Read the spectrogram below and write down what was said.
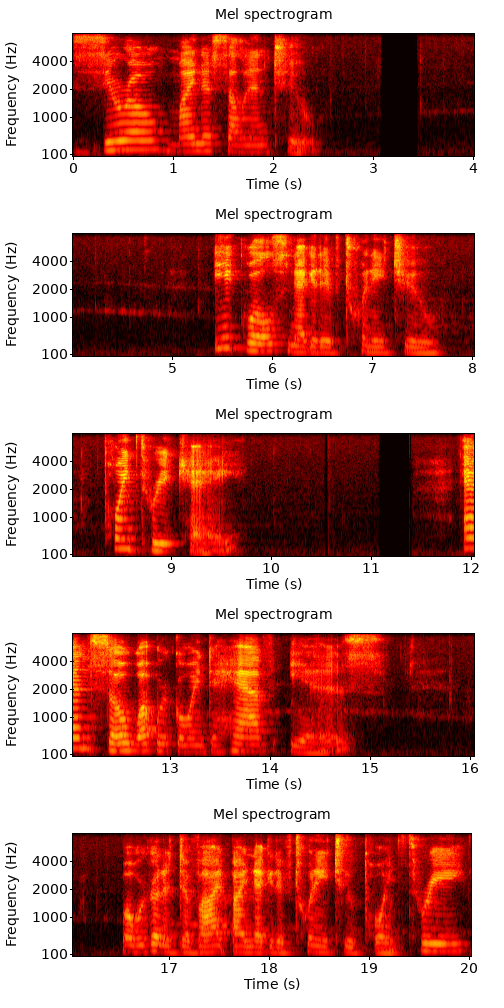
0 minus ln 2 equals negative 22.3k. And so what we're going to have is, well, we're going to divide by negative 22.3,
